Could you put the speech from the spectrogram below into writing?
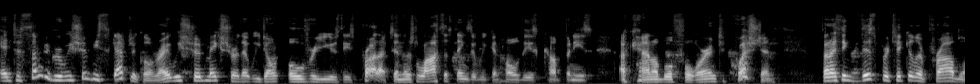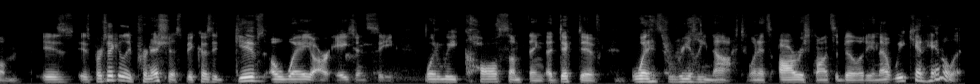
And to some degree, we should be skeptical, right? We should make sure that we don't overuse these products. And there's lots of things that we can hold these companies accountable for and to question. But I think this particular problem is is particularly pernicious because it gives away our agency when we call something addictive when it's really not, when it's our responsibility and that we can't handle it.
